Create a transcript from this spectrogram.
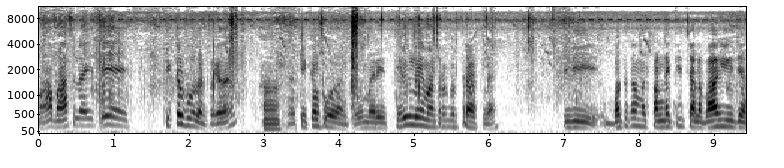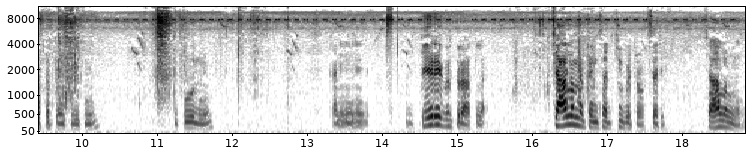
మా భాషలో అయితే కిక్కల పువ్వులు అంటారు కదా? కిక్కల పువ్వులు అంటారు. మరి తెలుగులో ఏమంటారు గుర్తు రావట్లే. ఇది బతుకమ్మ పండగకి చాలా బాగా యూజ్ చేస్తారు ఫ్రెండ్స్ వీటిని ఈ పువ్వుల్ని కానీ పేరే గుర్తు రావట్లే. చాలా ఉన్నాయి ఫ్రెండ్స్ అది చూపెట్టరు ఒకసారి. చాలా ఉన్నాయి.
